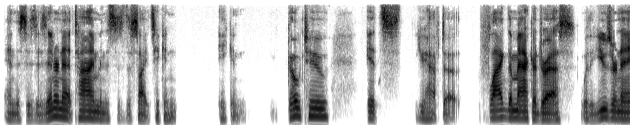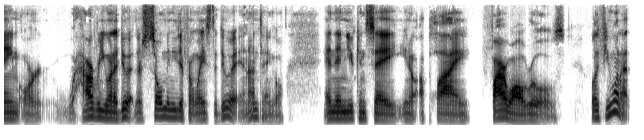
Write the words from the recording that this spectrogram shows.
and this is his internet time and this is the sites he can he can go to. It's you have to flag the MAC address with a username or however you want to do it. There's so many different ways to do it in Untangle. And then you can say, you know, apply firewall rules. Well, if you want to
